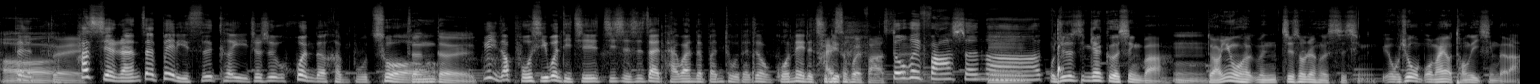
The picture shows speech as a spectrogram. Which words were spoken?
哦，对，他显然在贝里斯可以就是混得很不错，真。的因为你知道婆媳问题，其实即使是在台湾的本土的这种国内的情侣还是会发生，都会发生啊。我觉得是应该个性吧。嗯，对啊，因为我很能接受任何事情，我觉得我我蛮有同理心的啦。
